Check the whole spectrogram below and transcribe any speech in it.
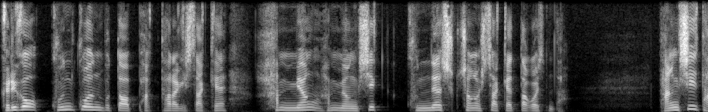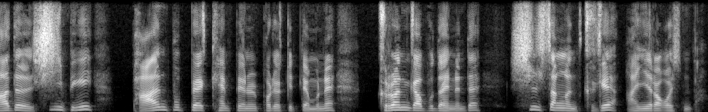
그리고 군권부터 박탈하기 시작해 한 명 한 명씩 군내 숙청을 시작했다고 했습니다. 당시 다들 시진핑이 반부패 캠페인을 벌였기 때문에 그런가 보다 했는데 실상은 그게 아니라고 했습니다.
